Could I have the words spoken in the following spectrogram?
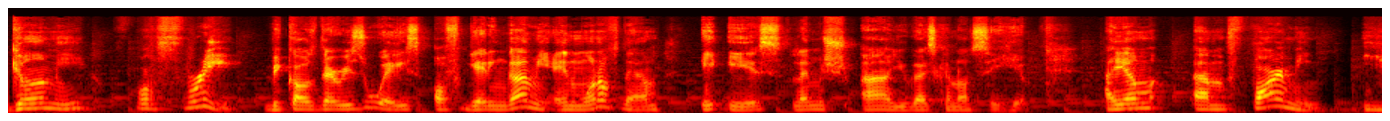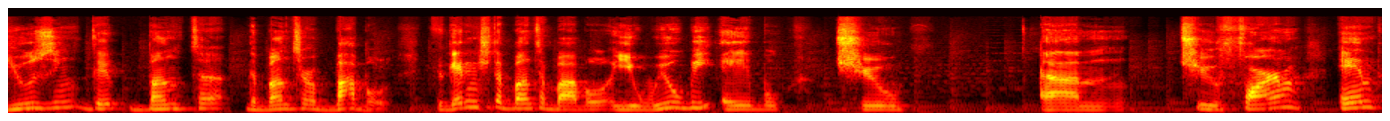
Gummy for free because there is ways of getting Gummy, and one of them it is. Let me. ah, you guys cannot see here. I am um, farming using the Banter, the Banter bubble. If you get into the Banter bubble, you will be able to um, to farm and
